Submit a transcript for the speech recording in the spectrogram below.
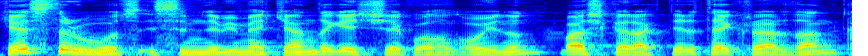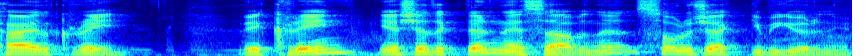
Casterwoods isimli bir mekanda geçecek olan oyunun baş karakteri tekrardan Kyle Crane. Ve Crane yaşadıklarının hesabını soracak gibi görünüyor.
